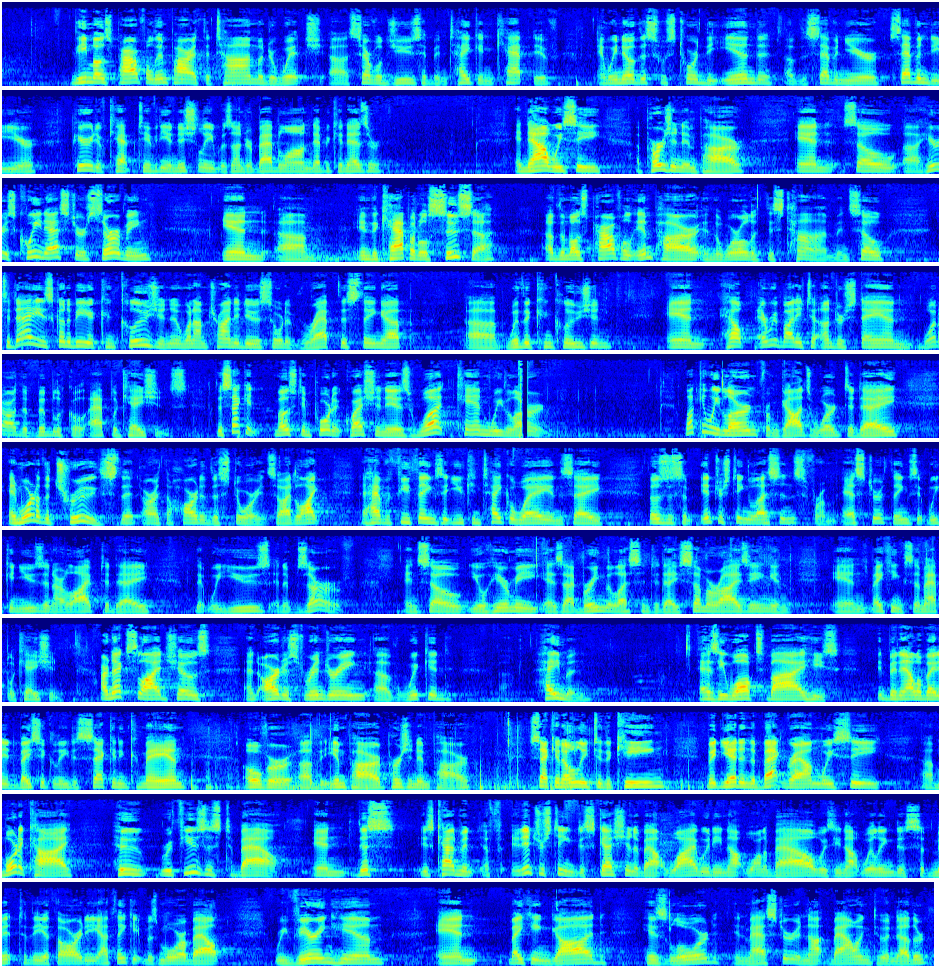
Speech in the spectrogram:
the most powerful empire at the time under which uh, several Jews had been taken captive and we know this was toward the end of the seven year, 70 year period of captivity. Initially, it was under Babylon, Nebuchadnezzar. And now we see a Persian empire. And so uh, here is Queen Esther serving in, um, in the capital, Susa, of the most powerful empire in the world at this time. And so today is going to be a conclusion. And what I'm trying to do is sort of wrap this thing up uh, with a conclusion and help everybody to understand what are the biblical applications. The second most important question is what can we learn? What can we learn from God's Word today? And what are the truths that are at the heart of the story? So I'd like to have a few things that you can take away and say, those are some interesting lessons from Esther, things that we can use in our life today that we use and observe. And so you'll hear me as I bring the lesson today, summarizing and and making some application. Our next slide shows an artist rendering of wicked uh, Haman. As he walks by, he's been elevated basically to second in command over uh, the empire, Persian Empire, second only to the king. But yet in the background, we see uh, Mordecai who refuses to bow. And this is kind of an, an, interesting discussion about why would he not want to bow? Was he not willing to submit to the authority? I think it was more about revering him and making God his Lord and Master and not bowing to another.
